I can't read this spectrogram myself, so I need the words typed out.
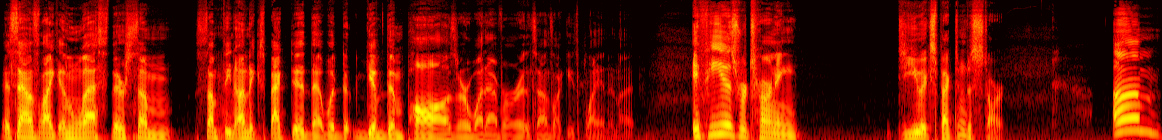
it sounds like unless there's some something unexpected that would give them pause or whatever, it sounds like he's playing tonight. If he is returning, do you expect him to start? Um,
